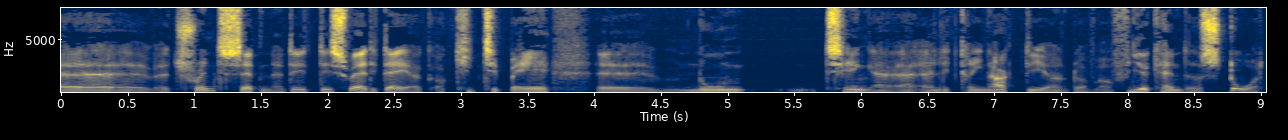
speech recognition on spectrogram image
uh, trendsættende. Det, det er svært i dag at, at kigge tilbage. Øh, uh, nogle ting er, er, er lidt grinagtige og, og firkantet og stort,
